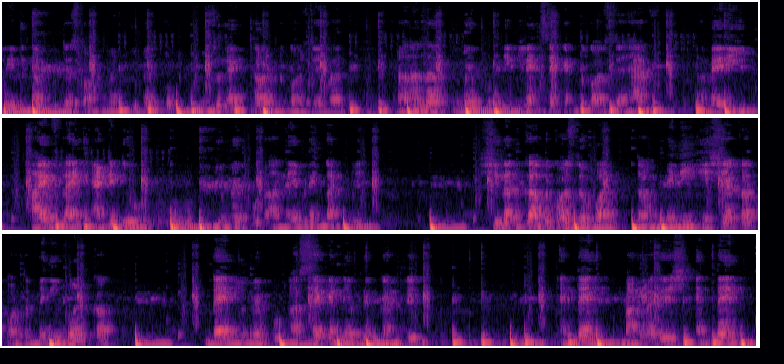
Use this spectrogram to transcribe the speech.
leading up to this tournament. You may put New Zealand third because they were runners up. You may put England second because they have a very high flying attitude. You may put a neighboring country, Sri Lanka, because they won the mini Asia Cup or the mini World Cup. Then you may put a second neighboring country, and then Bangladesh, and then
